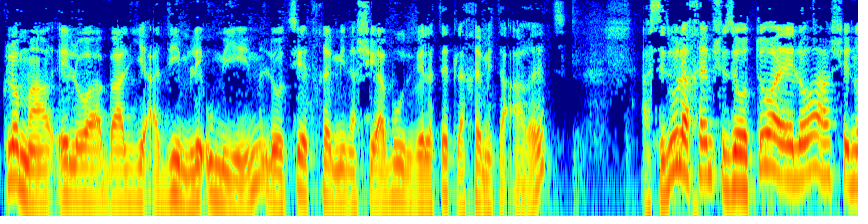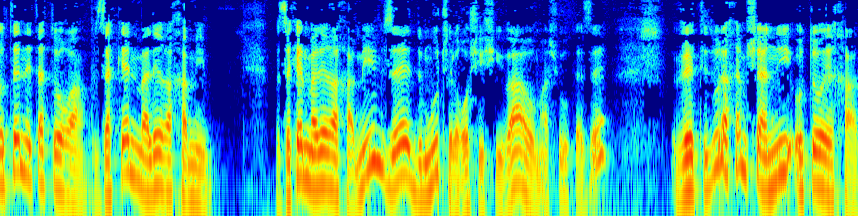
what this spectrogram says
כלומר אלוה בעל יעדים לאומיים, להוציא אתכם מן השעבוד ולתת לכם את הארץ, אז תדעו לכם שזה אותו האלוה שנותן את התורה, זקן מלא רחמים. זקן מלא רחמים זה דמות של ראש ישיבה או משהו כזה, ותדעו לכם שאני אותו אחד.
